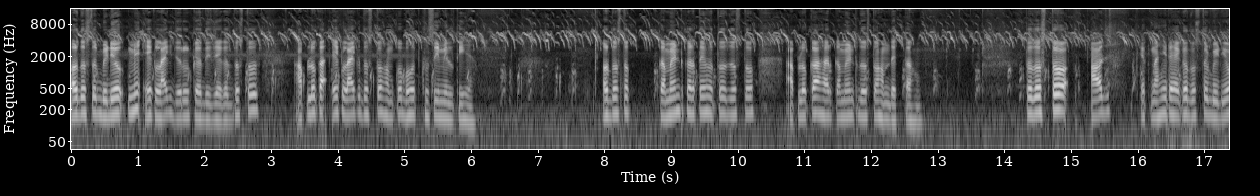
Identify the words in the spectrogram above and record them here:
और दोस्तों वीडियो में एक लाइक ज़रूर कर दीजिएगा। दोस्तों, आप लोग का एक लाइक दोस्तों हमको बहुत खुशी मिलती है। और दोस्तों कमेंट करते हो तो दोस्तों, आप लोग का हर कमेंट दोस्तों हम देखता हूँ। तो दोस्तों, आज इतना ही रहेगा दोस्तों वीडियो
